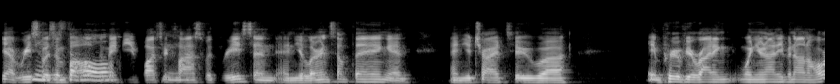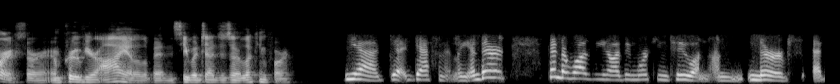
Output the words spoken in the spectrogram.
yeah reese Yeah, was involved whole- maybe you watch a Mhm. class with reese and and you learn something and and you try to uh improve your riding when you're not even on a horse or improve your eye a little bit and see what judges are looking for Yeah, de- definitely. And there, then there was, you know, I've been working too on, on nerves at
